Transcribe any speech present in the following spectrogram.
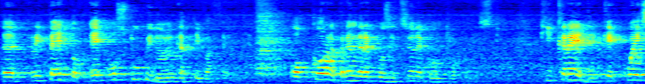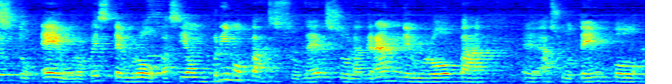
eh, ripeto, è o stupido o in cattiva fede. Occorre prendere posizione contro questo. Chi crede che questo euro, questa Europa sia un primo passo verso la grande Europa eh, a suo tempo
